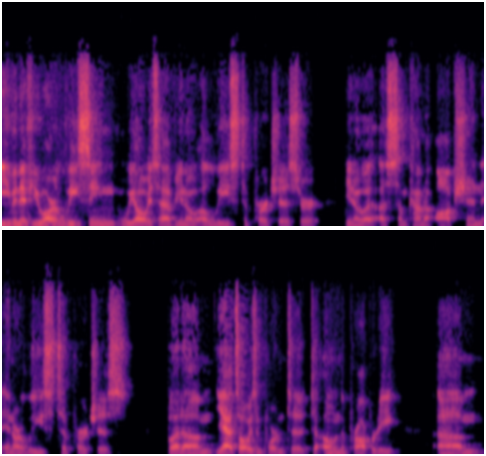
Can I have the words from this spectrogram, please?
Even if you are leasing, we always have you know a lease to purchase or you know a, a some kind of option in our lease to purchase. But um, yeah, it's always important to to own the property. Um,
